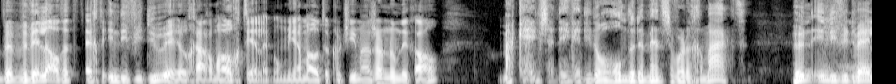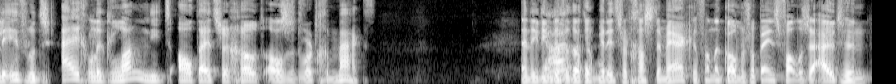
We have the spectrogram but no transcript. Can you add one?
we- we willen altijd echt individuen heel graag omhoog tillen. Miyamoto, Kojima, zo noemde ik al. Maar games zijn dingen die door honderden mensen worden gemaakt. Hun individuele invloed is eigenlijk lang niet altijd zo groot als het wordt gemaakt. En ik denk Ja. dat we dat ook bij dit soort gasten merken. Van dan komen ze opeens, vallen ze uit hun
